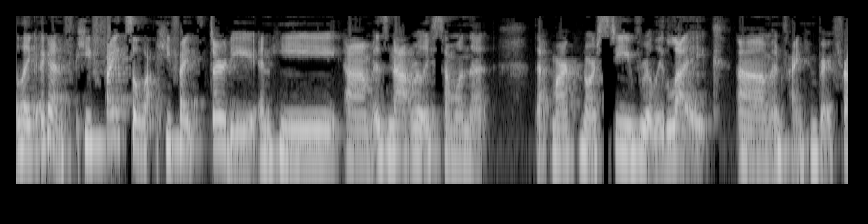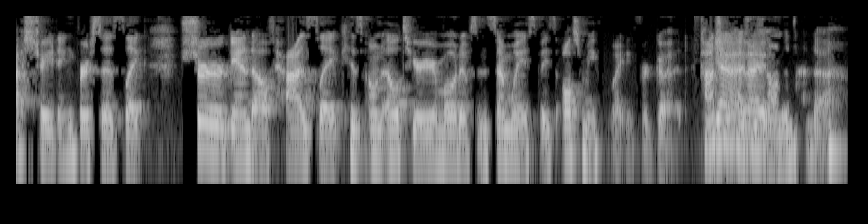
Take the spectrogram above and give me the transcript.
like again he fights a lot. He fights dirty, and he um, is not really someone that that Mark nor Steve really like um, and find him very frustrating. Versus like sure Gandalf has like his own ulterior motives in some ways, but he's ultimately fighting for good. Khonshu Yeah, has his I- own agenda.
